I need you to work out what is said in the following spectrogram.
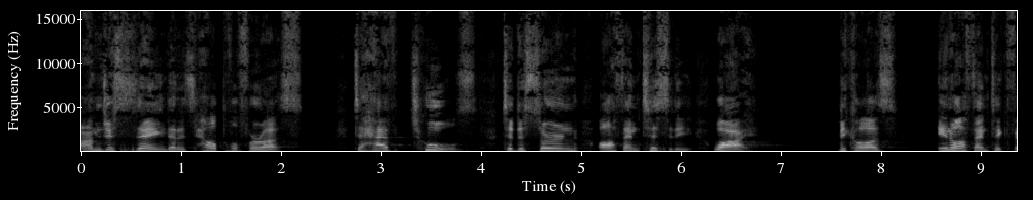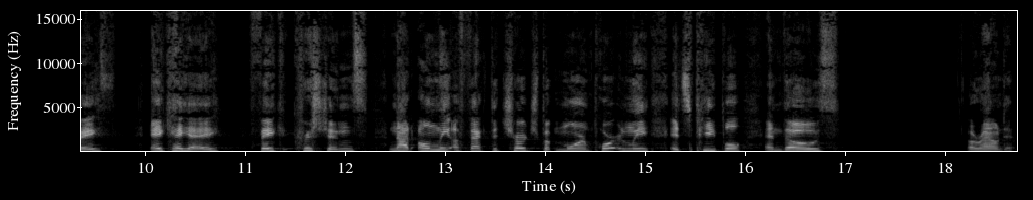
I'm just saying that it's helpful for us to have tools to discern authenticity. Why? Because inauthentic faith, aka fake Christians, not only affect the church, but more importantly, its people and those around it.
